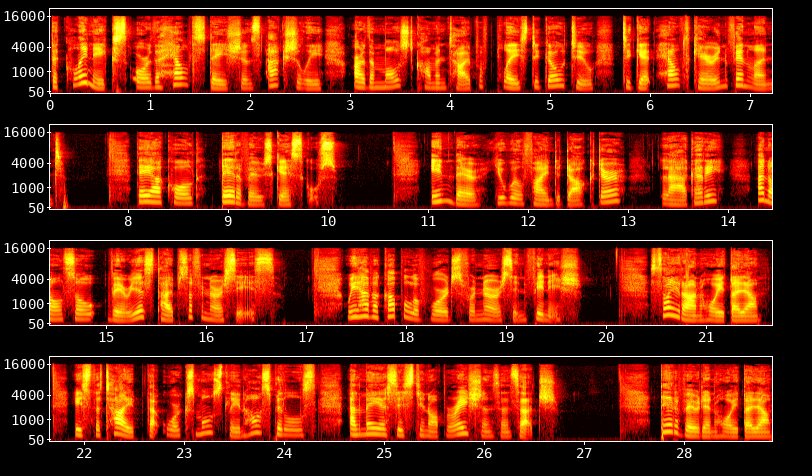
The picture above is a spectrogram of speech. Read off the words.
the clinics or the health stations actually are the most common type of place to go to to get healthcare in Finland. They are called terveyskeskus. In there, you will find a doctor, lääkäri, and also various types of nurses. We have a couple of words for nurse in Finnish. Sairaanhoitaja is the type that works mostly in hospitals and may assist in operations and such. Terveydenhoitaja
